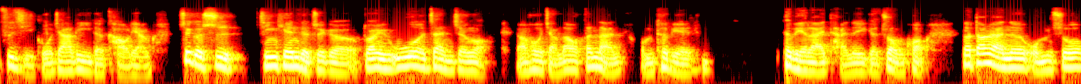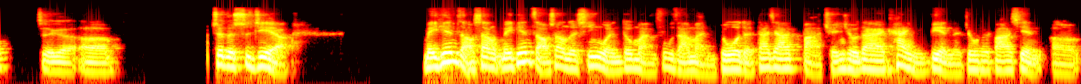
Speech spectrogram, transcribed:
自己国家利益的考量。这个是今天的这个关于乌俄战争哦，然后讲到芬兰，我们特别。特别来谈的一个状况，那当然呢，我们说这个呃，这个世界啊，每天早上每天早上的新闻都蛮复杂蛮多的，大家把全球大概看一遍呢，就会发现呃，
